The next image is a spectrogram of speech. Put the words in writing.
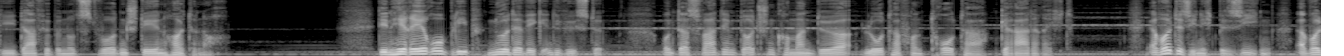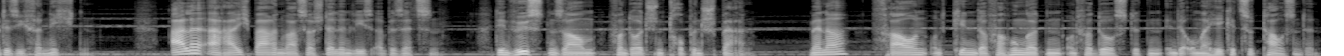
die dafür benutzt wurden, stehen heute noch. Den Herero blieb nur der Weg in die Wüste. Und das war dem deutschen Kommandeur Lothar von Trotha gerade recht. Er wollte sie nicht besiegen, er wollte sie vernichten. Alle erreichbaren Wasserstellen ließ er besetzen, den Wüstensaum von deutschen Truppen sperren. Männer, Frauen und Kinder verhungerten und verdursteten in der Omaheke zu Tausenden.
